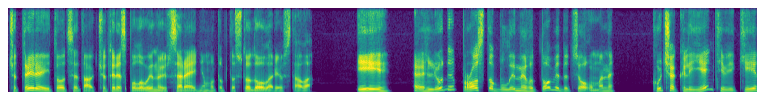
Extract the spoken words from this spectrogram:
4, і то це так, 4,5 в середньому, тобто 100 доларів стало. І е, люди просто були не готові до цього. У мене куча клієнтів, які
